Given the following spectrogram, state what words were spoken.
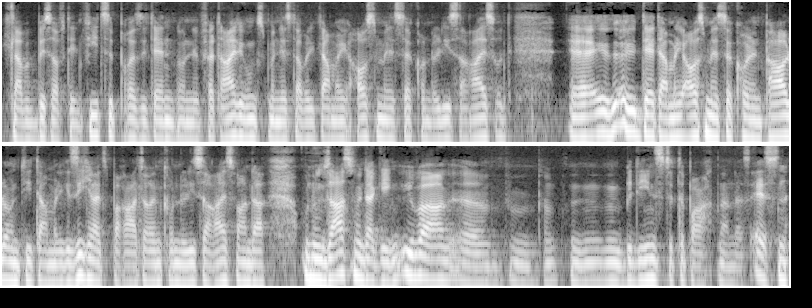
Ich glaube, bis auf den Vizepräsidenten und den Verteidigungsminister, aber die damalige Außenminister Condoleezza Rice und äh, der damalige Außenminister Colin Powell und die damalige Sicherheitsberaterin Condoleezza Rice waren da. Und nun saßen wir da gegenüber, äh, Bedienstete brachten dann das Essen.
